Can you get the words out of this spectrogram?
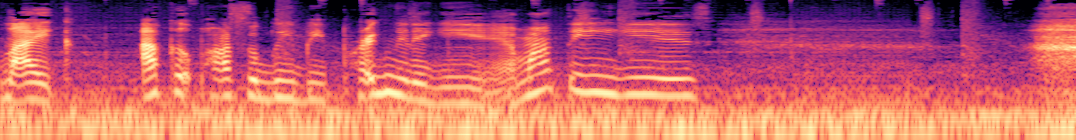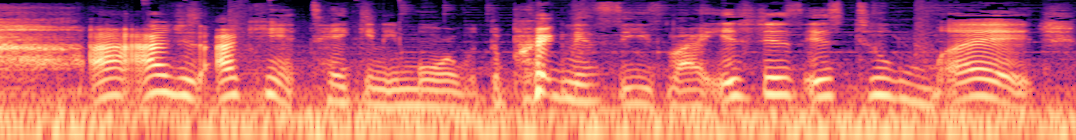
like I could possibly be pregnant again. And my thing is, I, I just I can't take anymore with the pregnancies. Like it's just it's too much.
